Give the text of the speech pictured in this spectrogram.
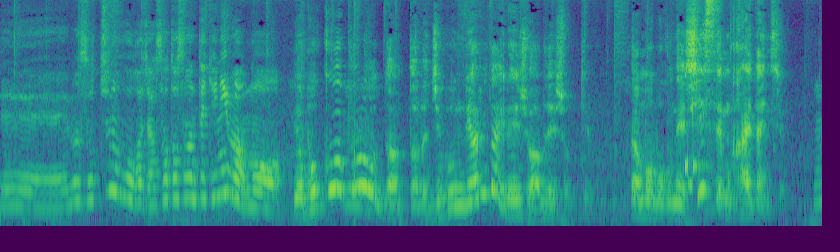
へえまあそっちの方がじゃあ佐藤さん的にはもいや僕はプロだったら自分でやりたい練習あるでしょっていうだからもう僕ねシステム変えたいんですようう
